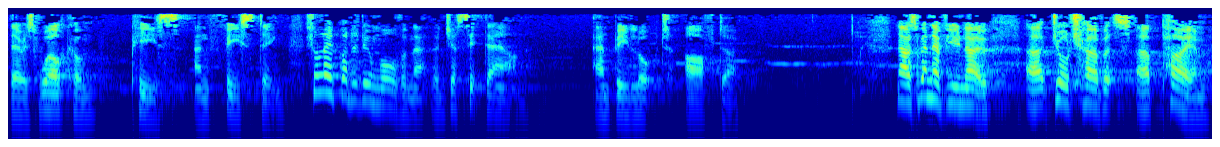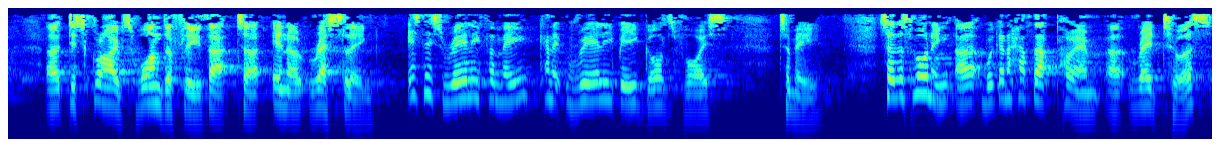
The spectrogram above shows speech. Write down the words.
there is welcome, peace, and feasting? Surely I've got to do more than that than just sit down and be looked after. Now, as many of you know, uh, George Herbert's uh, poem uh, describes wonderfully that uh, inner wrestling. Is this really for me? Can it really be God's voice to me? So this morning, uh, we're going to have that poem uh, read to us.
